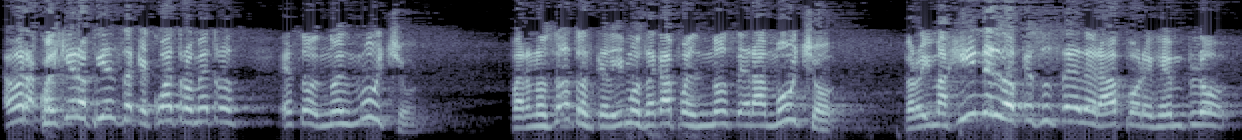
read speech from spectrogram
Ahora, cualquiera piensa que 4 metros, eso no es mucho. Para nosotros que vivimos acá, pues no será mucho. Pero imaginen lo que sucederá, por ejemplo,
